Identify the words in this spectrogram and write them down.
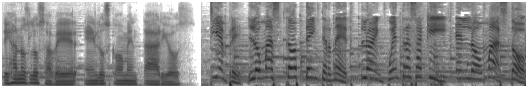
Déjanoslo saber en los comentarios. Siempre lo más top de internet lo encuentras aquí en lo más top.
